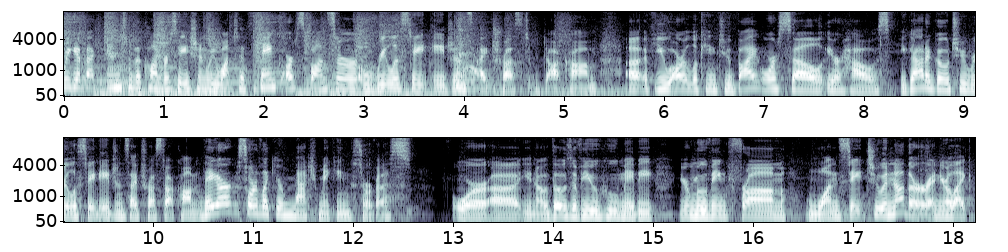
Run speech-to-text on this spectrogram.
We get back into the conversation, we want to thank our sponsor, realestateagentsitrust.com. Uh, if you are looking to buy or sell your house, you got to go to realestateagentsitrust.com. They are sort of like your matchmaking service for uh, you know those of you who maybe you're moving from one state to another and you're like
